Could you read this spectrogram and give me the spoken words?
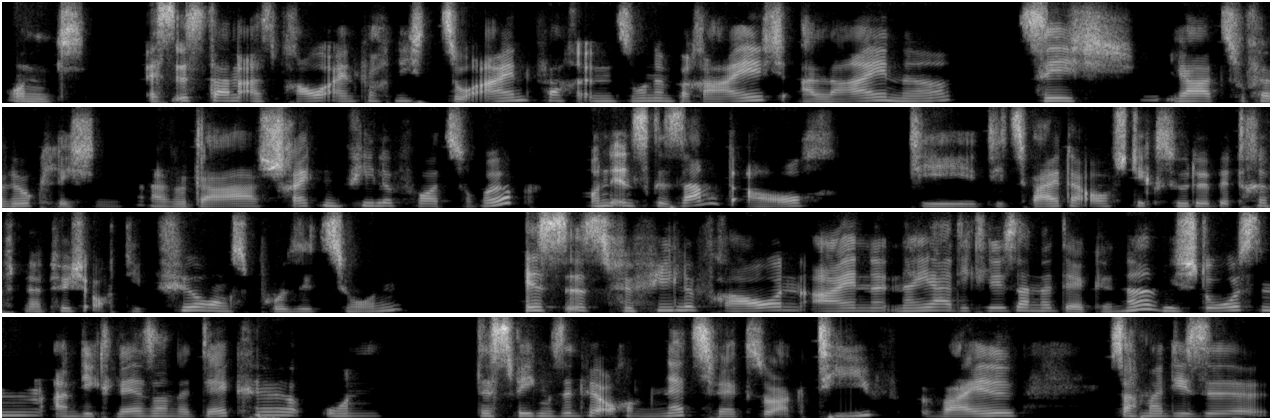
Und es ist dann als Frau einfach nicht so einfach, in so einem Bereich alleine sich ja zu verwirklichen. Also da schrecken viele vor zurück. Und insgesamt auch die, die zweite Aufstiegshürde betrifft natürlich auch die Führungspositionen. ist es für viele Frauen eine, naja, die gläserne Decke. Ne? Wir stoßen an die gläserne Decke und deswegen sind wir auch im Netzwerk so aktiv, weil, sag mal, diese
